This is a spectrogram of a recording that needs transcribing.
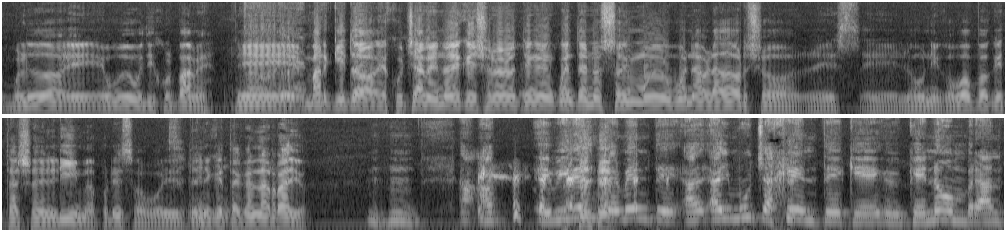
Boludo, eh, uy, disculpame. Eh. Marquito, escúchame, no es que yo no lo tenga en cuenta, no soy muy buen hablador yo, es eh, lo único. Vos porque estás allá en Lima, por eso voy, tenés que estar acá en la radio. Evidentemente hay, mucha gente que, que nombran,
